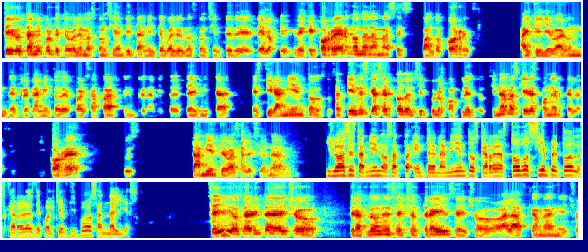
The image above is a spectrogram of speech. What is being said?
te digo, también porque te vuelves más consciente y también te vuelves más consciente de, de, lo que, de que correr no nada más es cuando corres. Hay que llevar un entrenamiento de fuerza aparte, entrenamiento de técnica, estiramientos, o sea, tienes que hacer todo el círculo completo. Si nada más quieres ponértela y correr, pues también te vas a lesionar. ¿no? Y lo haces también, o sea, entrenamientos, carreras, todo, siempre todas las carreras de cualquier tipo, sandalias. Sí, o sea, ahorita he hecho triatlones, he hecho trails, he hecho Alaskaman, he hecho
